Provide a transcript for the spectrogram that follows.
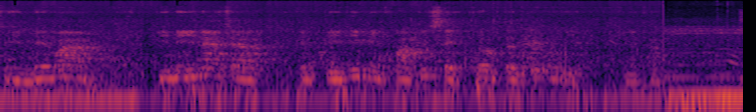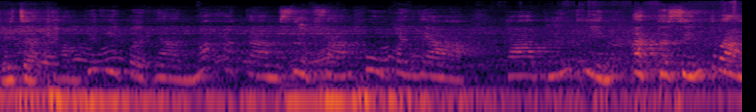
จะเห็นได้ว่าปีนี้น่าจะเป็นปีที่มีความพิเศษเพิ่มเติมขึ้นมาอีกนะครับที่จะทำพิธีเปิดงานมหกรรมสืบสารภูมิปัญญาภาพพื้นถิ่นอัตศิลป์ตรัง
